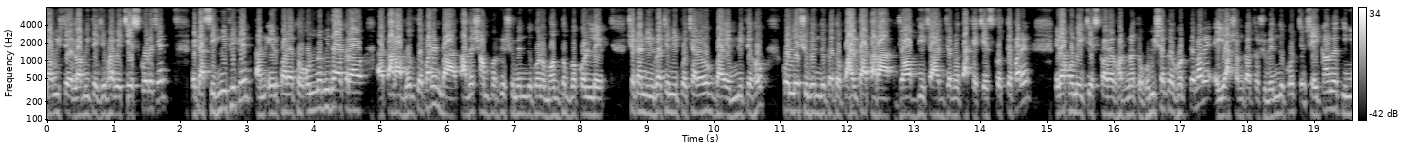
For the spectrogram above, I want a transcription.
লবিতে লবিতে যেভাবে চেস করেছেন, এটা সিগনিফিকেন্ট কারণ এরপরে তো অন্য বিধায়করাও তারা বলতে পারেন বা তাদের সম্পর্কে শুভেন্দু কোনো মন্তব্য করলে সেটা নির্বাচনী প্রচারে হোক বা এমনিতে হোক, করলে শুভেন্দুকে তো পাল্টা তারা জবাব দিয়ে চাওয়ার জন্য তাকে চেস করতে পারেন। এরকম এই চেস করার ঘটনা তো ভবিষ্যতেও ঘটতে পারে, এই আশঙ্কা তো শুভেন্দু করছেন, সেই কারণে তিনি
